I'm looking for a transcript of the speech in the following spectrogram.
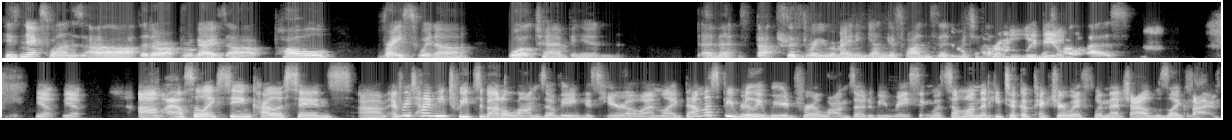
His next ones are that are up for grabs are pole, race winner, world champion, and that's that's the three remaining youngest ones that It'll Vettel, probably be a Vettel has. Yep, yep. Um, I also like seeing Carlos Sainz. Um, every time he tweets about Alonso being his hero, I'm like, that must be really weird for Alonso to be racing with someone that he took a picture with when that child was like five.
